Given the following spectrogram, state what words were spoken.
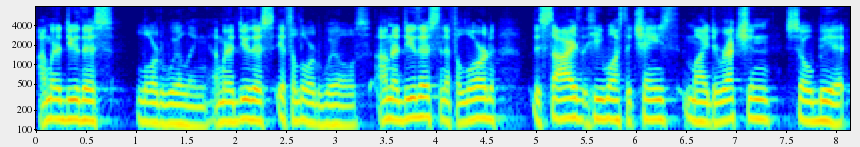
I'm going to do this, Lord willing. I'm going to do this if the Lord wills. I'm going to do this, and if the Lord decides that He wants to change my direction, so be it.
